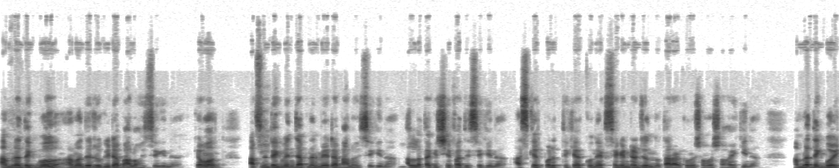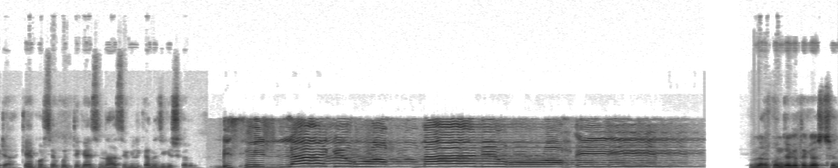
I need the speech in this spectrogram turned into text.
আমরা দেখব আমাদের রোগীটা ভালো হয়েছে কিনা। কেমন? আপনি দেখবেন যে আপনার মেয়েটা ভালো হয়েছে কিনা আল্লাহ তাকে শেফা দিছে কিনা আজকের পরের থেকে কোনো এক সেকেন্ডের জন্য তার আর কোনো সমস্যা হয় কিনা আমরা দেখব এটা। কে করছে কোথেকে আছে না আছে এগুলি কেন জিজ্ঞেস করেন? আপনারা কোন জায়গা থেকে আসছেন?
